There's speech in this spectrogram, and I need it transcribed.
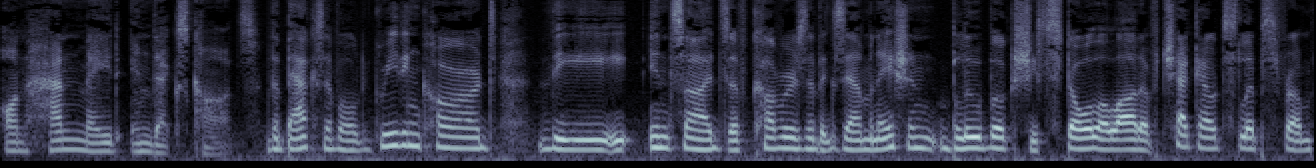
on handmade index cards. The backs of old greeting cards, the insides of covers of examination blue books. She stole a lot of checkout slips from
